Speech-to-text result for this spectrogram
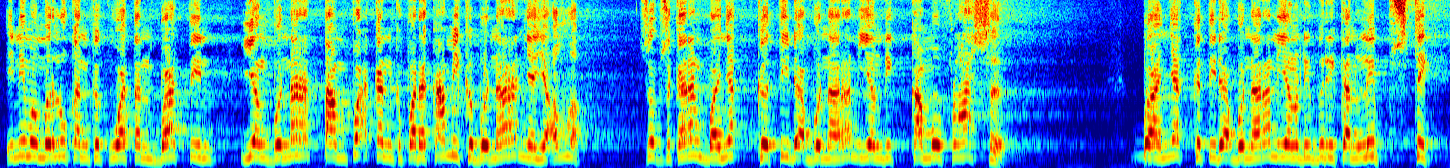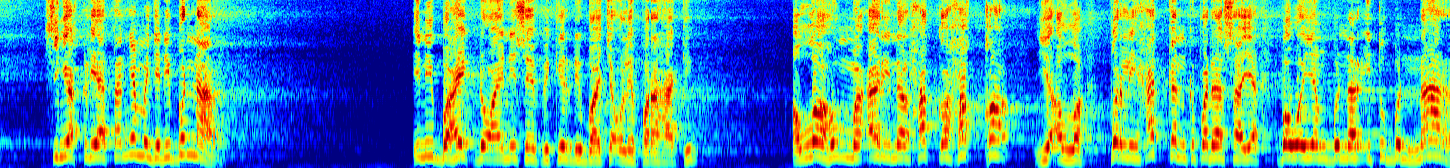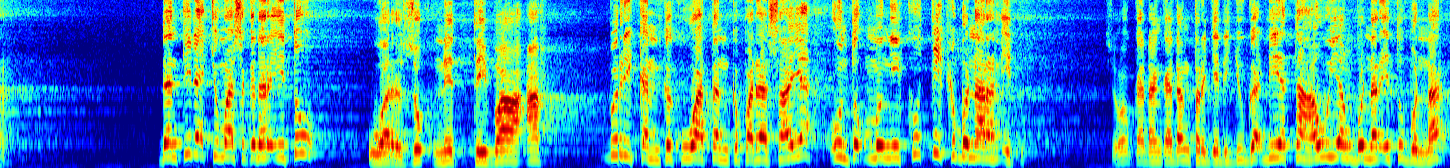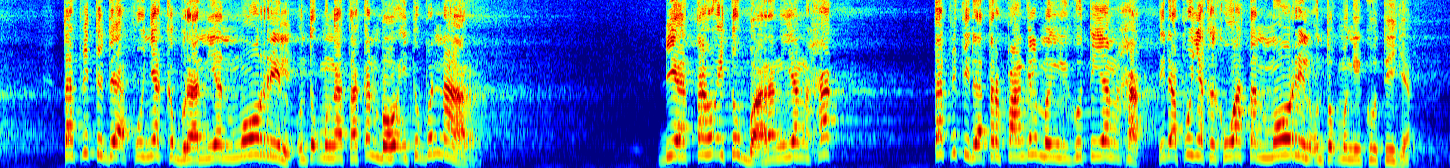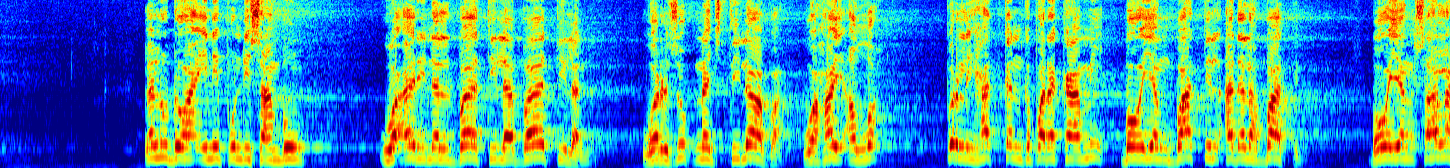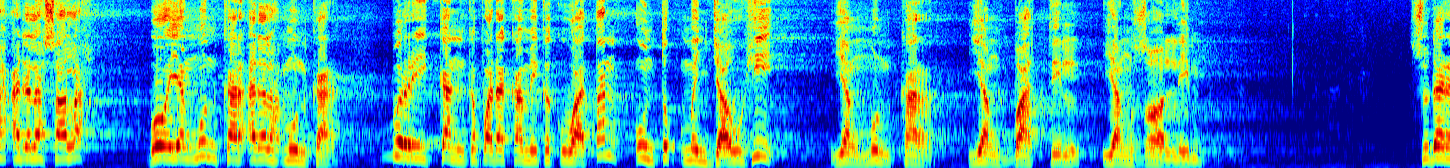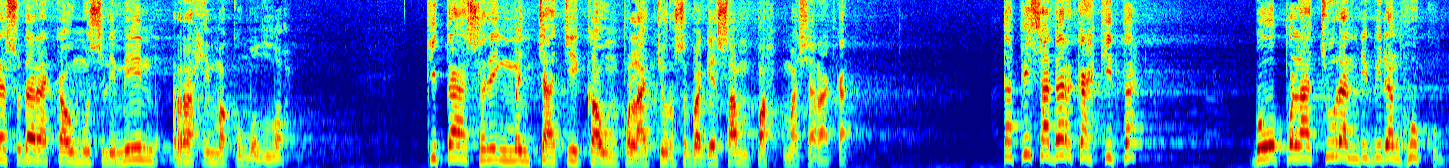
Ini memerlukan kekuatan batin yang benar tampakkan kepada kami kebenarannya ya Allah. Sebab sekarang banyak ketidakbenaran yang dikamuflase. Banyak ketidakbenaran yang diberikan lipstick sehingga kelihatannya menjadi benar. Ini baik doa ini saya pikir dibaca oleh para hakim. Allahumma arinal haqqa haqqa. Ya Allah, perlihatkan kepada saya bahwa yang benar itu benar dan tidak cuma sekedar itu, warzuk nitiba'ah. Berikan kekuatan kepada saya untuk mengikuti kebenaran itu. Sebab kadang-kadang terjadi juga dia tahu yang benar itu benar, tapi tidak punya keberanian moral untuk mengatakan bahwa itu benar. Dia tahu itu barang yang hak, tapi tidak terpanggil mengikuti yang hak, tidak punya kekuatan moral untuk mengikutinya. Lalu doa ini pun disambung wa arinal batila batilan warzuqna ijtinaba wahai Allah perlihatkan kepada kami bahwa yang batil adalah batil bahwa yang salah adalah salah bahwa yang munkar adalah munkar. Berikan kepada kami kekuatan untuk menjauhi yang munkar yang batil yang zalim. Saudara-saudara kaum muslimin rahimakumullah. Kita sering mencaci kaum pelacur sebagai sampah masyarakat. Tapi sadarkah kita bahwa pelacuran di bidang hukum,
